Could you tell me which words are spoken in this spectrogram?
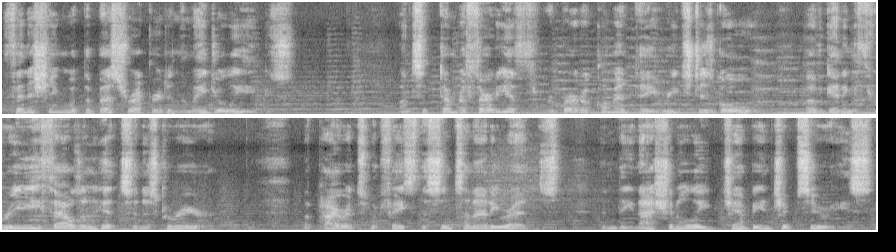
finishing with the best record in the major leagues. On September 30th, Roberto Clemente reached his goal of getting 3,000 hits in his career. The Pirates would face the Cincinnati Reds in the National League Championship Series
